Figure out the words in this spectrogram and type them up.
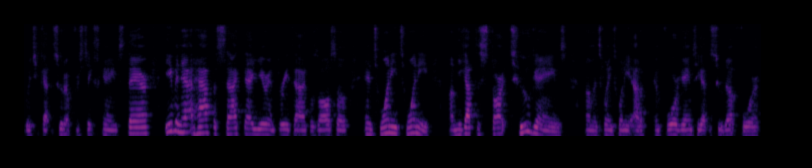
which he got to suit up for six games there. Even had half a sack that year and three tackles. Also in 2020, um, he got to start two games um, in 2020 out of in four games he got to suit up for.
